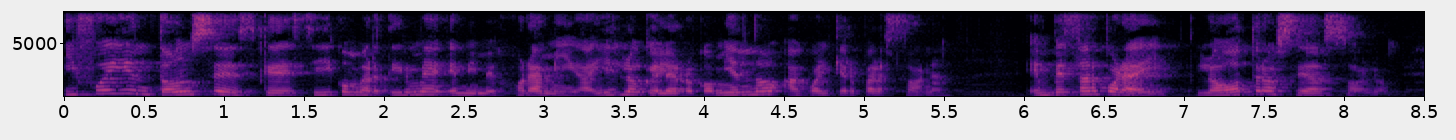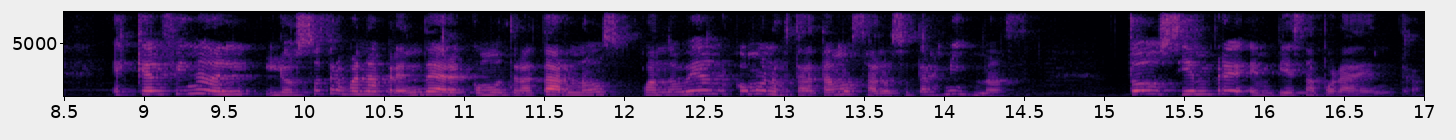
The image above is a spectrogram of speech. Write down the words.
y fue entonces que decidí convertirme en mi mejor amiga y es lo que le recomiendo a cualquier persona. Empezar por ahí, lo otro se da solo. Es que al final los otros van a aprender cómo tratarnos cuando vean cómo nos tratamos a nosotras mismas. Todo siempre empieza por adentro.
